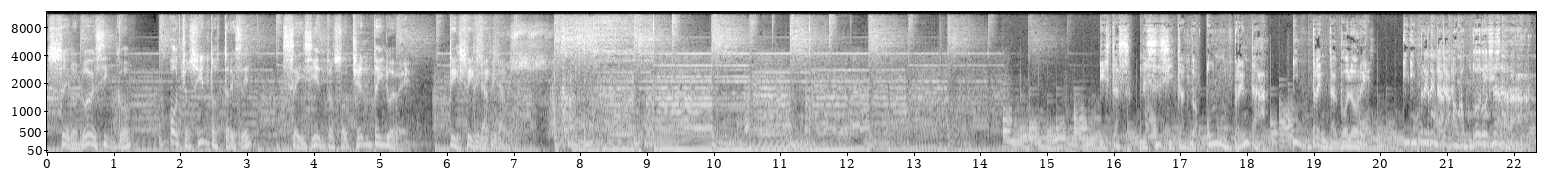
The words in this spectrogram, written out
095 813 689. Te esperamos. ¿Estás necesitando una imprenta? Imprenta Colores. Imprenta autorizada.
